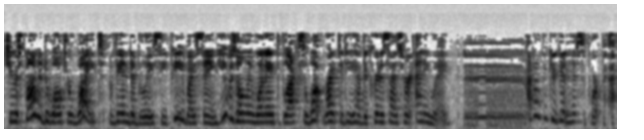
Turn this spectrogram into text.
She responded to Walter White of the NAACP by saying he was only one eighth black, so what right did he have to criticize her anyway? Mm, I don't think you're getting his support back.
